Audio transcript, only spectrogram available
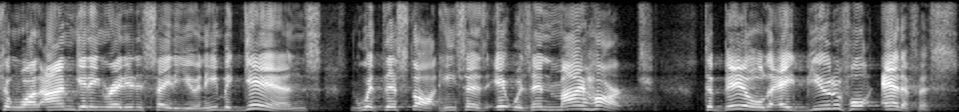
to what I'm getting ready to say to you. And he begins with this thought. He says, It was in my heart to build a beautiful edifice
